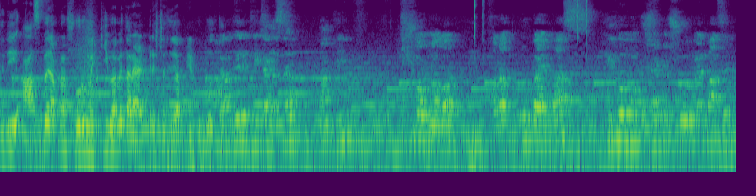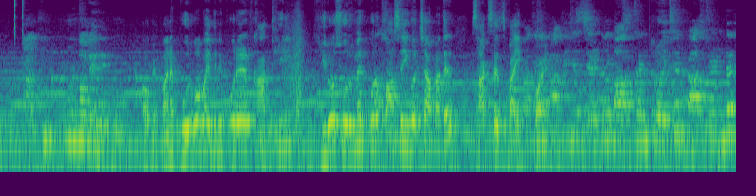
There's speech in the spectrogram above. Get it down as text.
যদি আসবেন আপনার শোরুমে কীভাবে তার অ্যাড্রেসটা যদি আপনি একটু বলতেন? আমাদের ঠিকানা sir Kanthi Kishornagar Kharagpur bypass Hero motorcycle শোরুমের পাশে কাঁথি পূর্ব মেদিনীপুর। ওকে মানে পূর্ব মেদিনীপুরের কাঁথি হিরো শোরুমের পুরো পাশেই হচ্ছে আপনাদের সাকসেস বাইক পয়েন্ট কাঁথি যে সেন্ট্রাল বাস স্ট্যান্ড রয়েছে। বাস স্ট্যান্ডের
